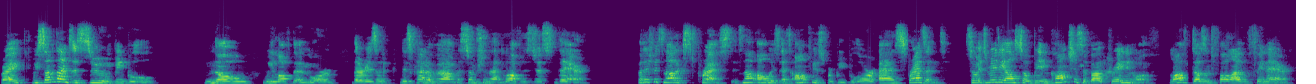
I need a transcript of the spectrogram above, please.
right? We sometimes assume people know we love them or there is a this kind of um, assumption that love is just there. But if it's not expressed it's not always as obvious for people or as present. So it's really also being conscious about creating love. Love doesn't fall out of thin air.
